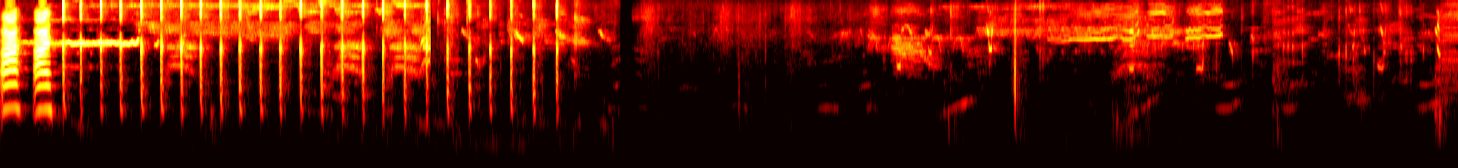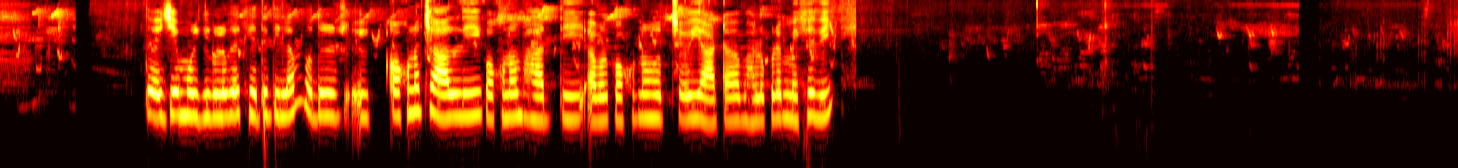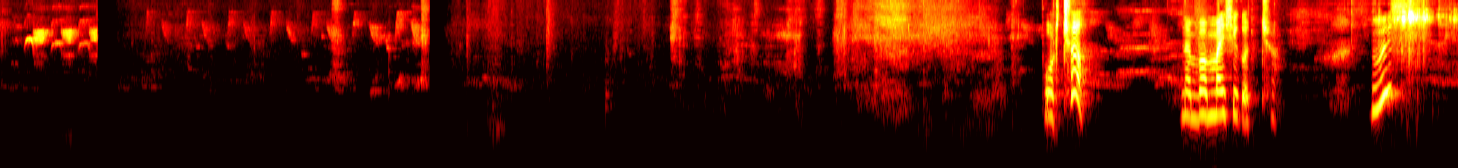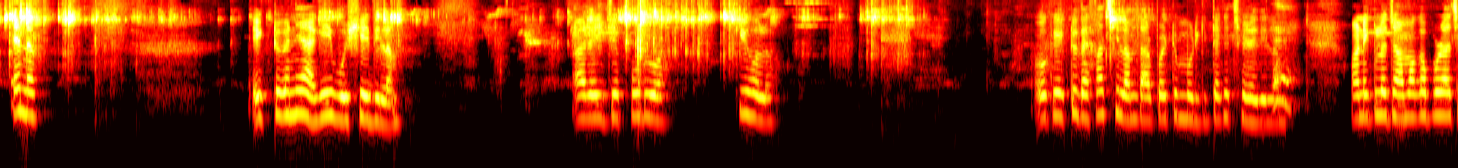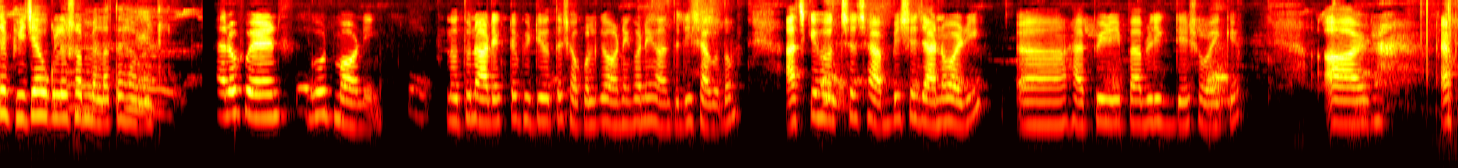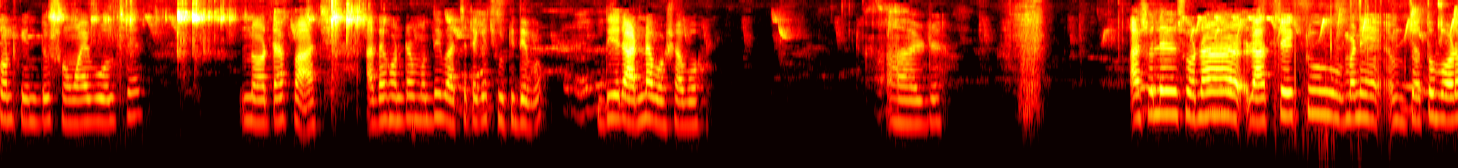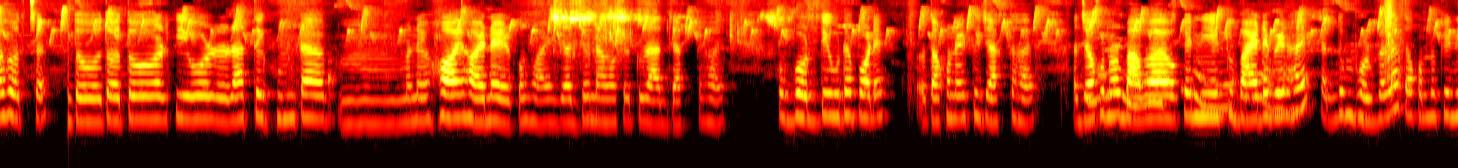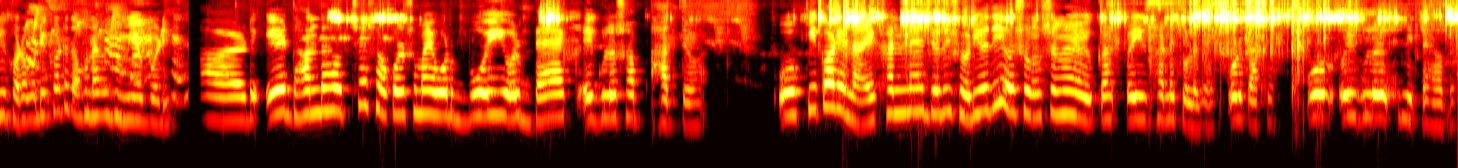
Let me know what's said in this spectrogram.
আ আয় তো এই যে মুরগিগুলোকে খেতে দিলাম, ওদের কখনো চাল দিই, কখনো ভাত দিই, আবার কখনো হচ্ছে ওই আটা ভালো করে মেখে দিই। পড়ছো? না বম্মাইশি করছ? বুঝ এ না একটুখানি আগেই বসিয়ে দিলাম। আর এই যে পড়ুয়া, কি হলো? ওকে একটু দেখাচ্ছিলাম, তারপর একটু মুরগিটাকে ছেড়ে দিলাম। অনেকগুলো জামা কাপড় আছে, ভিজে ওগুলো সব মেলাতে হবে। হ্যালো ফ্রেন্ডস গুড মর্নিং নতুন আরেকটা ভিডিওতে সকলকে অনেক অনেক আন্তরিক স্বাগতম। আজকে হচ্ছে ছাব্বিশে জানুয়ারি হ্যাপি রিপাবলিক ডে সবাইকে। আর এখন কিন্তু সময় বলছে নটা পাঁচ। আধা ঘণ্টার মধ্যেই বাচ্চাটাকে ছুটি দেব। দিয়ে রান্না বসাবো। আর আসলে সোনা রাত্রে একটু মানে যত বড় হচ্ছে, তো তত আর কি ওর রাতে ঘুমটা মানে হয় হয় না এরকম হয়। যার জন্য আমাকে একটু রাত জাগতে হয়। ভোর দিয়ে উঠে পড়ে তখন একটু জাগতে হয়। আর যখন ওর বাবা ওকে নিয়ে একটু বাইরে বের হয়, একদম ভোরবেলা, তখন ওকে নিয়ে ঘোরাঘুরি করে, তখন আমি ঘুমিয়ে পড়ি। আর এর ধান্দা হচ্ছে সকল সময় ওর বই, ওর ব্যাগ, এগুলো সব হাত দেওয়া। ও কি করে না, এখানে যদি সরিয়ে দিই ওর সঙ্গে সঙ্গে ওইখানে চলে যায়, ওর কাছে। ওর ওইগুলো নিতে হবে।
